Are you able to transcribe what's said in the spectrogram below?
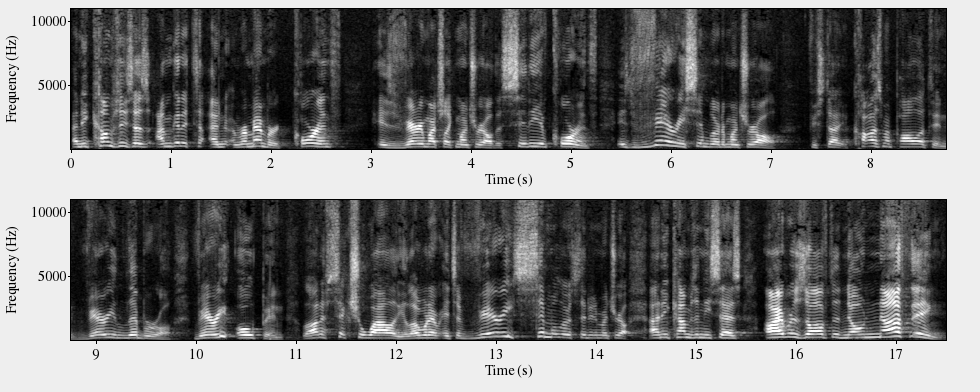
And he comes and he says, I'm going to, and remember, Corinth is very much like Montreal. The city of Corinth is very similar to Montreal. You study cosmopolitan, very liberal, very open, a lot of sexuality, a lot of whatever. It's a very similar city to Montreal. And he comes and he says, I resolved to know nothing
